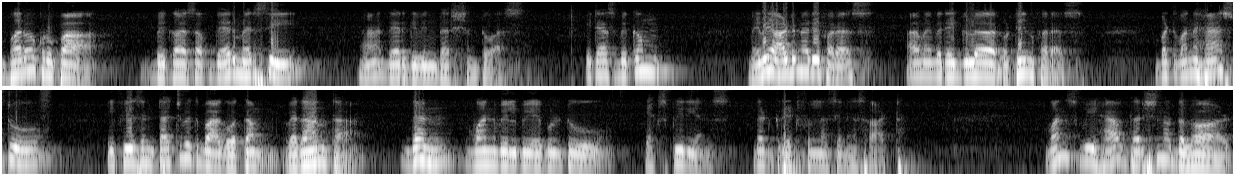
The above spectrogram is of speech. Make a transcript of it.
barokrupa, because of their mercy, uh, they are giving darshan to us. It has become maybe ordinary for us, or maybe regular routine for us. But one has to, if he is in touch with Bhagavatam, Vedanta, then one will be able to experience that gratefulness in his heart. Once we have darshan of the Lord,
